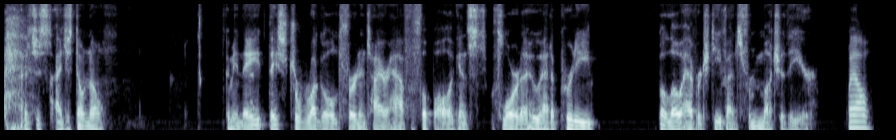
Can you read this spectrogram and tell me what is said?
I just I just don't know. I mean they they struggled for an entire half of football against Florida, who had a pretty below average defense for much of the year. Well,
